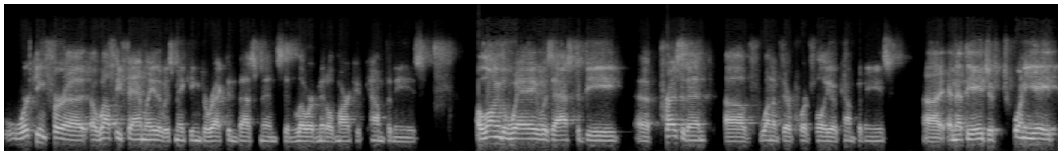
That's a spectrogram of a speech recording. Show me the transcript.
working for a, a, wealthy family that was making direct investments in lower middle market companies. Along the way, was asked to be president of one of their portfolio companies, uh, and at the age of 28,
